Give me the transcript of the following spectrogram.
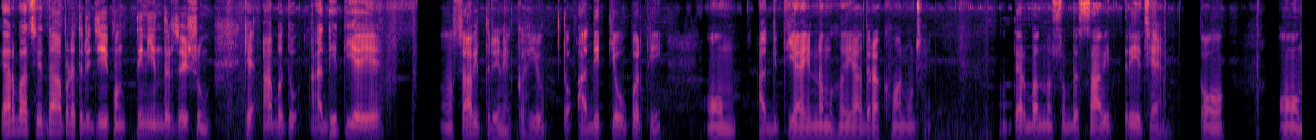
ત્યારબાદ સીધા આપણે ત્રીજી પંક્તિની અંદર જઈશું કે આ બધું આદિત્યએ સાવિત્રીને કહ્યું. તો આદિત્ય ઉપરથી ઓમ આદિત્યાય નમઃ યાદ રાખવાનું છે. ત્યારબાદનો શબ્દ સાવિત્રી છે. તો ઓમ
